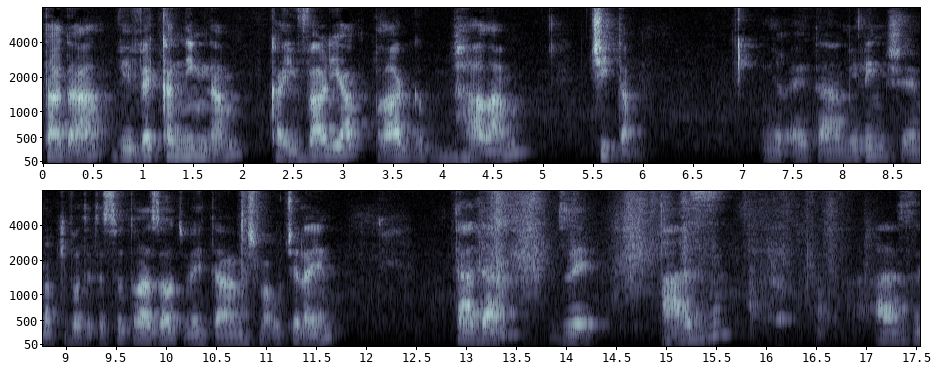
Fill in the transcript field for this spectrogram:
תדה ויבקנימנם קייבליה פראג בהרם צ'יטם. נראה את המילים שמרכיבות את הסוטרה הזאת ואת המשמעות שלהן. תדה זה אז, אז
